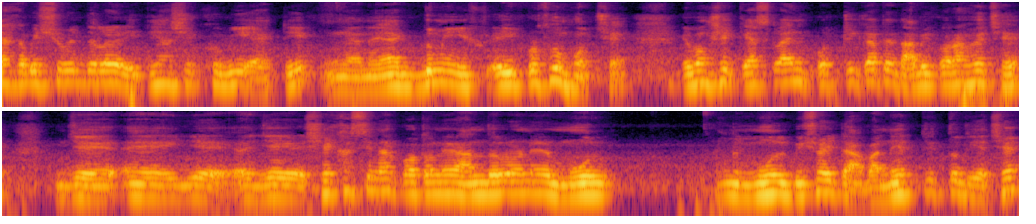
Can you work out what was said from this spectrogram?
ঢাকা বিশ্ববিদ্যালয়ের ইতিহাসে খুবই একটি মানে একদমই এই প্রথম হচ্ছে। এবং সেই ক্যাচলাইন পত্রিকাতে দাবি করা হয়েছে যে যে শেখ হাসিনার পতনের আন্দোলনের মূল মূল বিষয়টা বা নেতৃত্ব দিয়েছে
